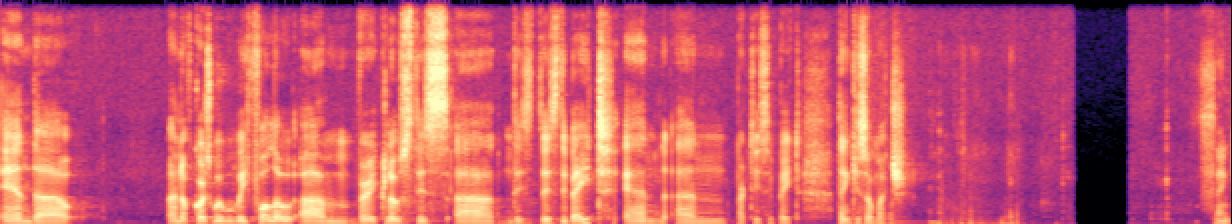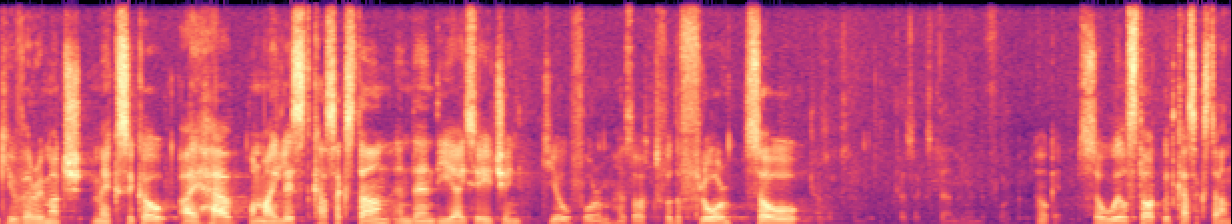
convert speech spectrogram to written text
and uh, and of course we will be follow um, very close this, uh, this, this debate and and participate. Thank you so much. Thank you very much, Mexico. I have on my list Kazakhstan, and then the ICH NGO Forum has asked for the floor. So, Kazakhstan okay. So we'll start with Kazakhstan.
